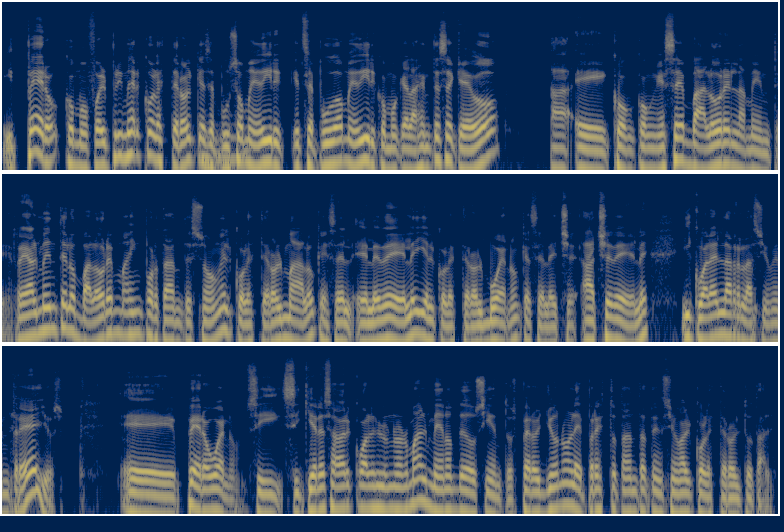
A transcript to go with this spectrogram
Y, pero como fue el primer colesterol que se puso a medir, que se pudo medir, como que la gente se quedó ah, eh, con, con ese valor en la mente. Realmente los valores más importantes son el colesterol malo, que es el LDL, y el colesterol bueno, que es el HDL, y cuál es la relación entre ellos. Eh, pero bueno, si, si quieres saber cuál es lo normal, menos de 200. Pero yo no le presto tanta atención al colesterol total.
